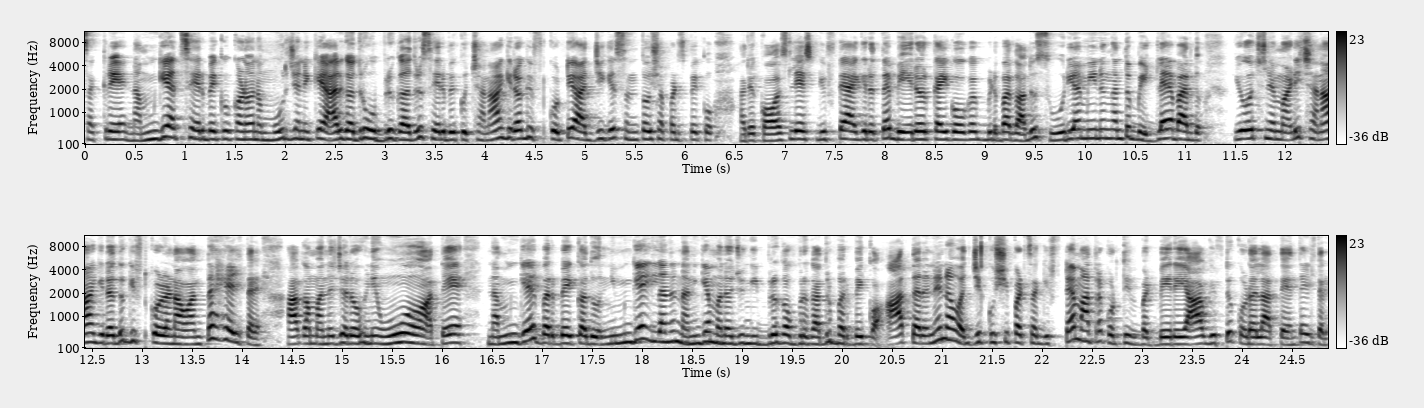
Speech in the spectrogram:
ಸಕ್ಕರೆ ನಮಗೆ ಅದು ಸೇರಬೇಕು ಕಣೋ ನಮ್ಮ ಮೂರು ಜನಕ್ಕೆ ಯಾರಿಗಾದ್ರೂ ಒಬ್ರಿಗಾದ್ರೂ ಸೇರಬೇಕು. ಚೆನ್ನಾಗಿರೋ ಗಿಫ್ಟ್ ಕೊಟ್ಟು ಅಜ್ಜಿಗೆ ಸಂತೋಷ ಪಡಿಸ್ಬೇಕು. ಆದರೆ ಕಾಸ್ಟ್ಲಿಯೆಸ್ಟ್ ಗಿಫ್ಟೇ ಆಗಿರುತ್ತೆ, ಬೇರೆಯವ್ರ ಕೈಗೆ ಹೋಗೋಕೆ ಬಿಡಬಾರ್ದು. ಅದು ಸೂರ್ಯ ಮೀನಂಗಂತೂ ಬಿಡಲೇಬಾರ್ದು ಯೋಚನೆ ಮಾಡಿ ಚೆನ್ನಾಗಿರೋದು ಗಿಫ್ಟ್ ಕೊಡೋಣ ಅಂತ ಹೇಳ್ತಾರೆ. ಆಗ ಮನೋಜ ರೋಹಿಣಿ ಹ್ಞೂ ಅತ್ತೆ, ನಮಗೆ ಬರಬೇಕದು. ನಿಮಗೆ ಇಲ್ಲಾಂದ್ರೆ ನನಗೆ ಮನೋಜಂಗೆ ಇಬ್ರಿಗೊಬ್ರಿಗಾದ್ರೂ ಬರಬೇಕು. ಆ ಥರನೇ ನಾವು ಅಜ್ಜಿ ಖುಷಿ ಪಡಿಸೋ ಗಿಫ್ಟೇ ಮಾತ್ರ ಕೊಡ್ತೀವಿ. ಬಟ್ ಬೇರೆ ಯಾವ ಗಿಫ್ಟು ಕೊಡಲ್ಲ ಅತ್ತೆ ಅಂತ ಹೇಳ್ತಾರೆ.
